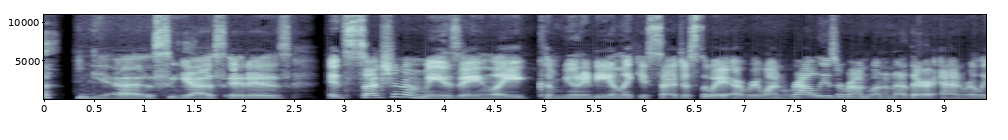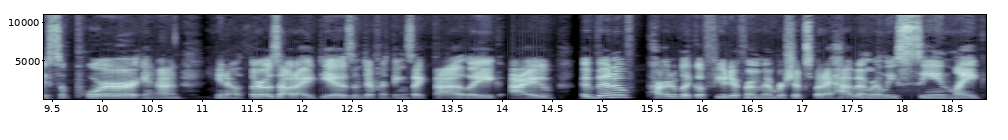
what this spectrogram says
yes, yes, it is. It's such an amazing like community and like you said just the way everyone rallies around one another and really support and you know throws out ideas and different things like that like I've I've been a part of like a few different memberships but I haven't really seen like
